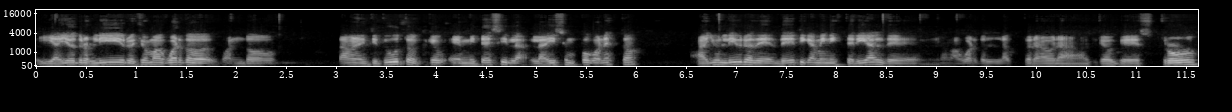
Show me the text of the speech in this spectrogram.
Y hay otros libros, yo me acuerdo cuando estaba en el instituto, que en mi tesis la, hice un poco en esto, hay un libro de, ética ministerial de, no me acuerdo el autor ahora, creo que es Trull,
